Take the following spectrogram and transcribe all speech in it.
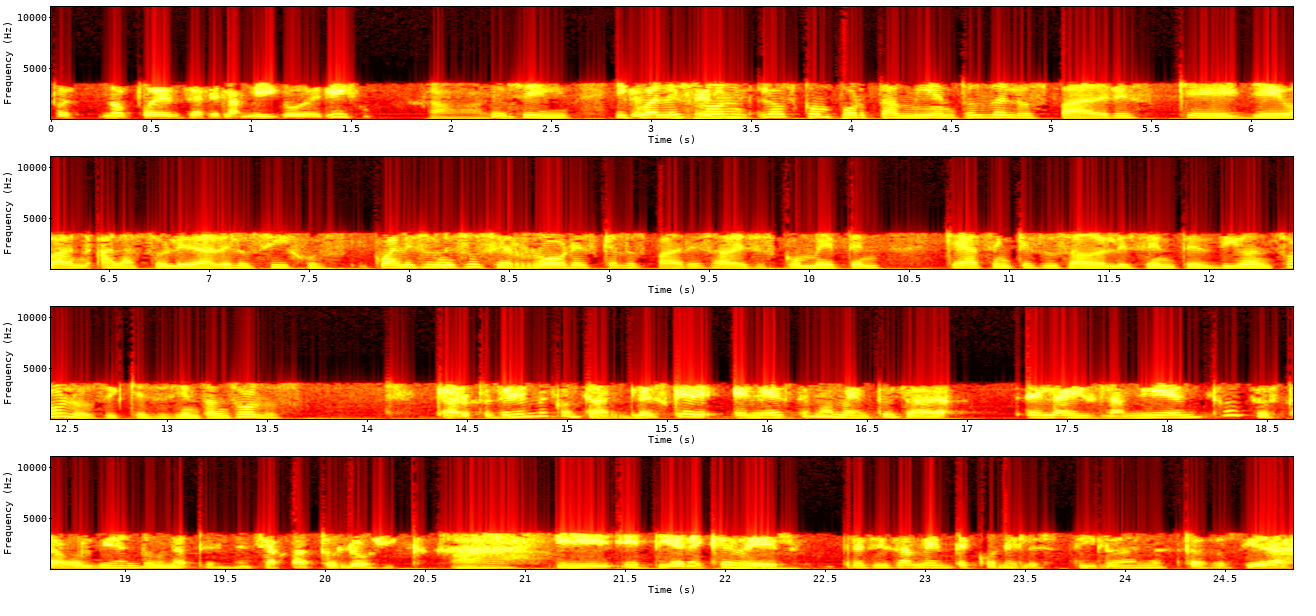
pues no pueden ser el amigo del hijo. Sí, ¿y cuáles son los comportamientos de los padres que llevan a la soledad de los hijos? ¿Cuáles son esos errores que los padres a veces cometen que hacen que sus adolescentes vivan solos y que se sientan solos? Claro, pues déjenme contarles que en este momento ya el aislamiento se está volviendo una tendencia patológica ah. y, y tiene que ver precisamente con el estilo de nuestra sociedad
